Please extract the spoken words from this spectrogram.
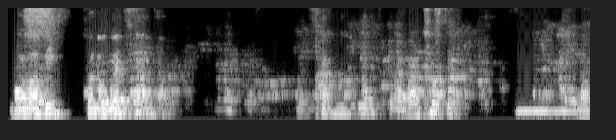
No, papi, con los West Ham, ¿no? West Ham Manchester. No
